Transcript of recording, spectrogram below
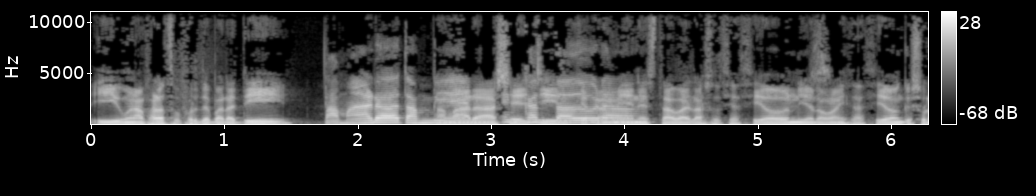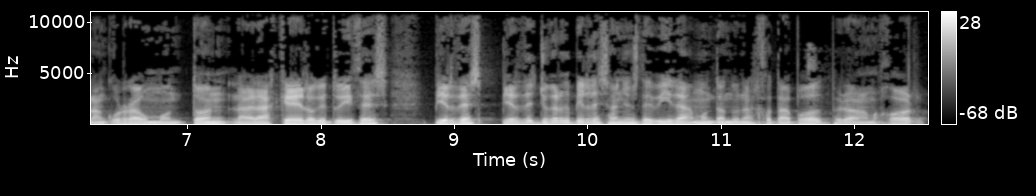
Y un abrazo fuerte para ti, Tamara también, Tamara, Sergi, que también estaba en la asociación y en la organización, que se lo han currado un montón. La verdad es que lo que tú dices, pierdes, pierdes, yo creo que pierdes años de vida montando unas JPod, pero a lo mejor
